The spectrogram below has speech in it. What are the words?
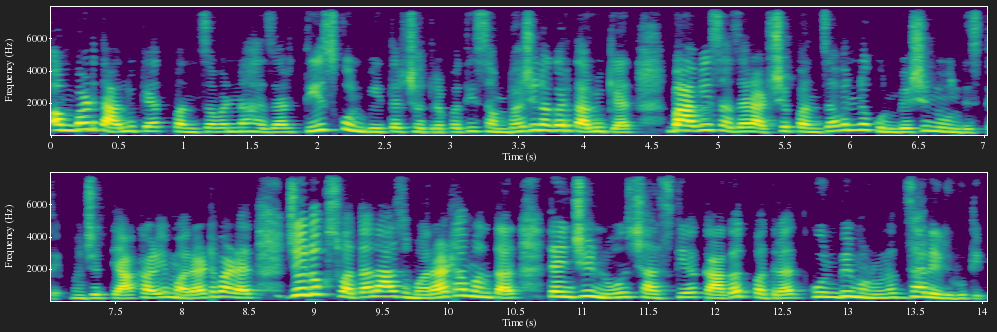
अंबड तालुक्यात पंचावन्न हजार तीस कुणबी तर छत्रपती संभाजीनगर तालुक्यात बावीस हजार आठशे पंचावन्न कुणबी अशी नोंद दिसते. म्हणजे त्या काळी मराठवाड्यात जे लोक स्वतःला आज मराठा म्हणतात त्यांची नोंद शासकीय कागदपत्रात कुणबी म्हणूनच झालेली होती.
